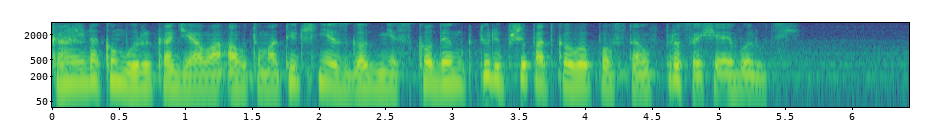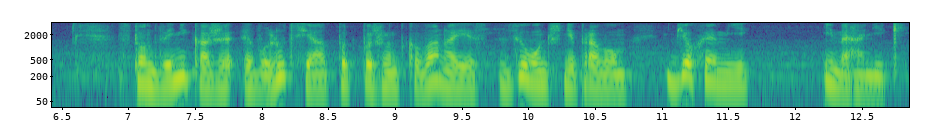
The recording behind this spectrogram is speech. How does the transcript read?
Każda komórka działa automatycznie zgodnie z kodem, który przypadkowo powstał w procesie ewolucji. Stąd wynika, że ewolucja podporządkowana jest wyłącznie prawom biochemii i mechaniki.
